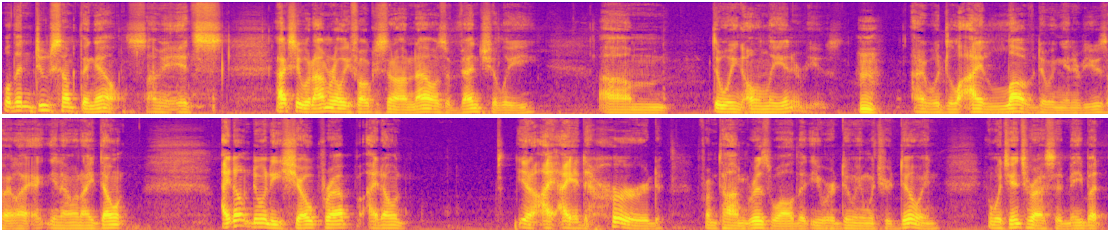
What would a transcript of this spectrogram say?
well, then do something else. I mean, it's actually what I'm really focusing on now is eventually um, doing only interviews. I would, l- I love doing interviews. I like, you know, and I don't, I don't do any show prep. I don't, you know, I, I had heard from Tom Griswold that you were doing what you're doing, which interested me, but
